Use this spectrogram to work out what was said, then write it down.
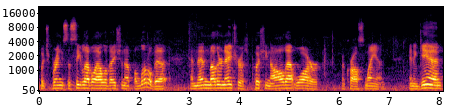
which brings the sea level elevation up a little bit, and then Mother Nature is pushing all that water across land. And again,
